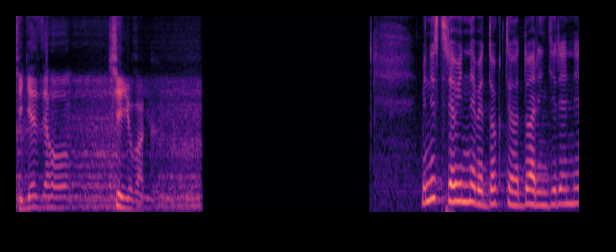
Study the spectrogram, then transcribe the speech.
kigezeho cyiyubaka minisitiri w'intebe dr. Edouard ngirente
